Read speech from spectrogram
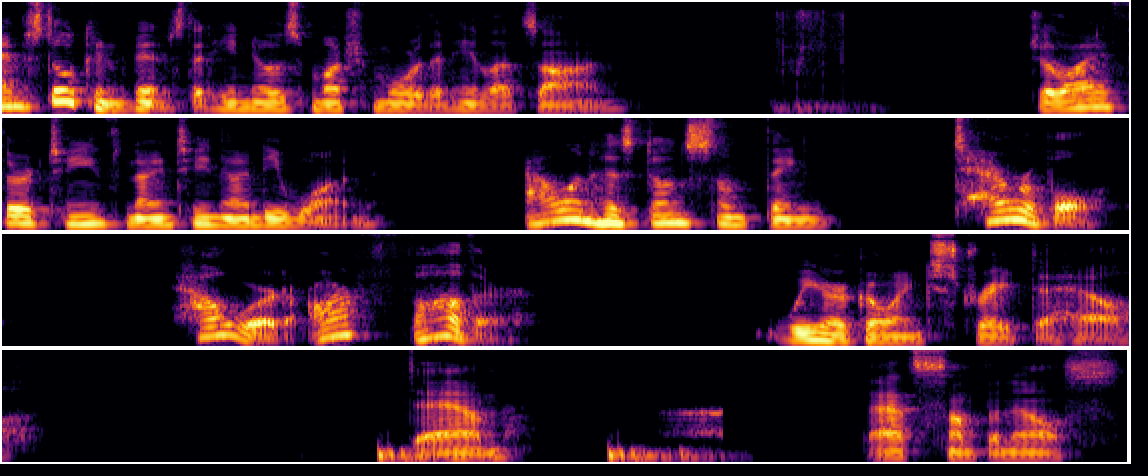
am still convinced that he knows much more than he lets on. July 13th, 1991. Alan has done something terrible. Howard, our father. We are going straight to hell. Damn. That's something else.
